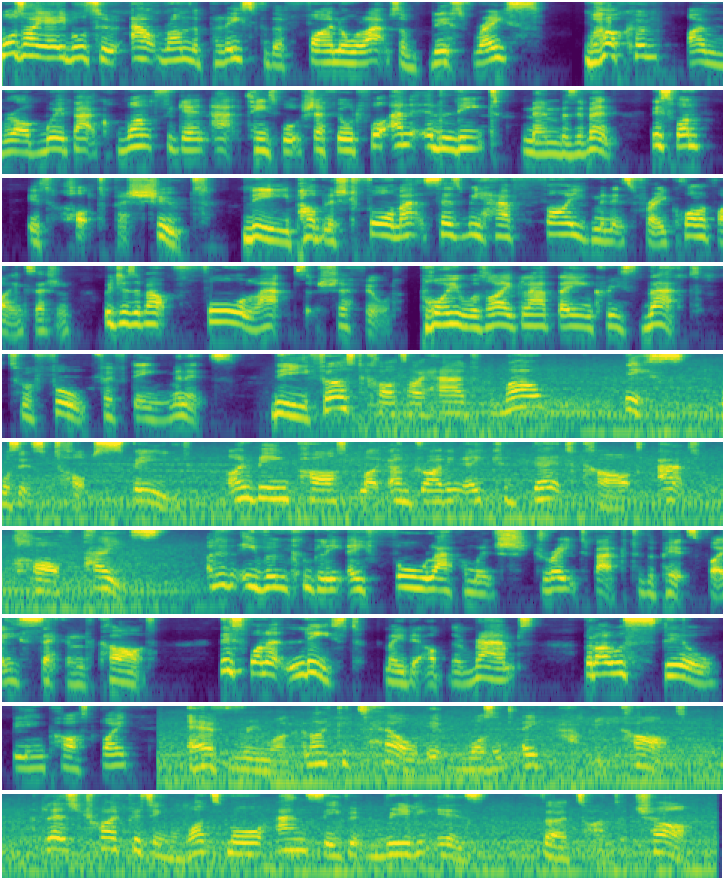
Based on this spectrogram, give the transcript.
Was I able to outrun the police for the final laps of this race? Welcome, I'm Rob. We're back once again at TeamSport Sheffield for an elite members event. This one is Hot Pursuit. The published format says we have five minutes for a qualifying session, which is about four laps at Sheffield. Boy, was I glad they increased that to a full 15 minutes. The first kart I had, well, this was its top speed. I'm being passed like I'm driving a cadet cart at half pace. I didn't even complete a full lap and went straight back to the pits for a second cart. This one at least made it up the ramps, but I was still being passed by everyone, and I could tell it wasn't a happy cart. Let's try pitting once more and see if it really is third time's a charm.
